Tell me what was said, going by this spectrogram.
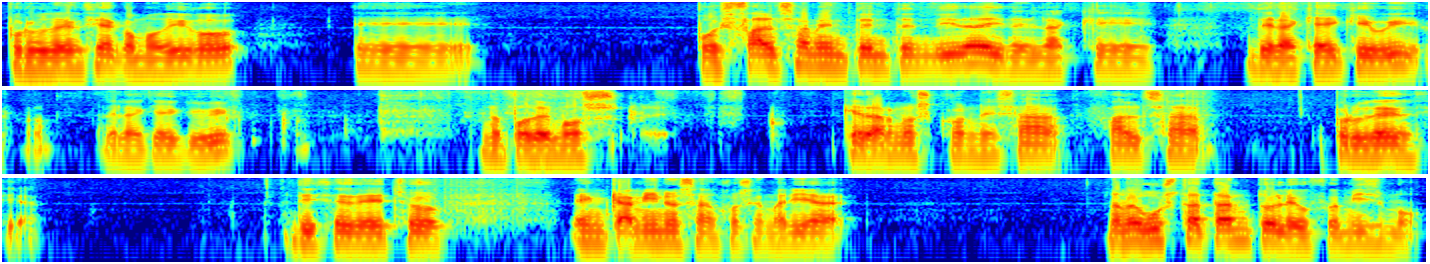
prudencia, como digo, pues falsamente entendida y de la que, de la que hay que huir, ¿no? De la que hay que huir. No podemos quedarnos con esa falsa prudencia. Dice de hecho en Camino San José María, no me gusta tanto el eufemismo,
